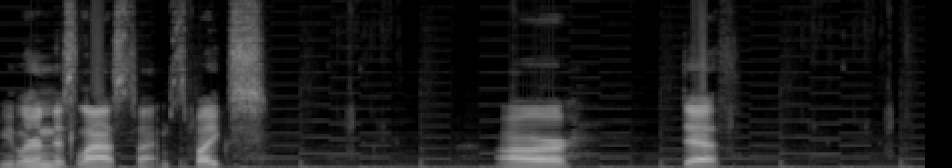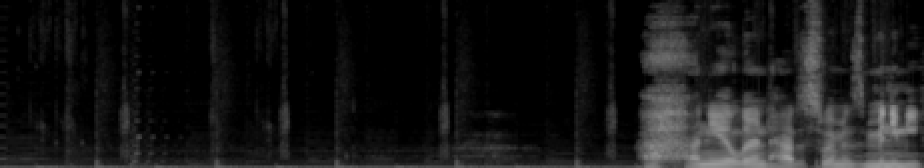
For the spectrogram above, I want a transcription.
We learned this last time. Spikes are death. I need to learn how to swim as Mini-Me.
